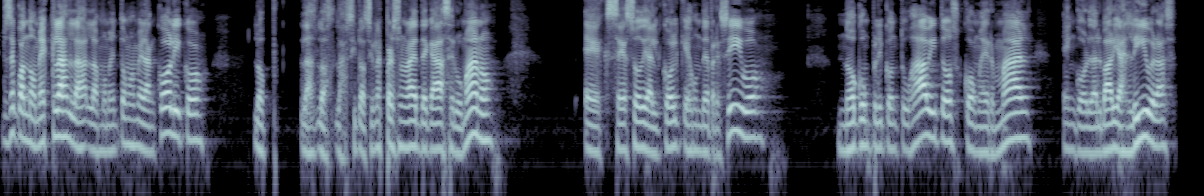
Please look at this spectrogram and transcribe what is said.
Entonces cuando mezclas los momentos más melancólicos, las, las situaciones personales de cada ser humano, exceso de alcohol que es un depresivo, no cumplir con tus hábitos, comer mal, engordar varias libras.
